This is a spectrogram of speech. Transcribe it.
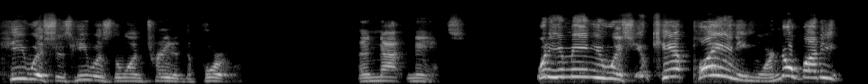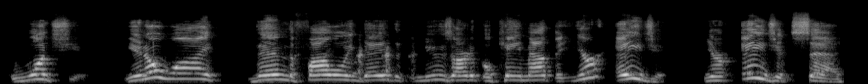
he wishes he was the one traded to Portland and not Nance. What do you mean you wish? You can't play anymore. Nobody wants you. You know why? Then the following day that the news article came out that your agent, your agent said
